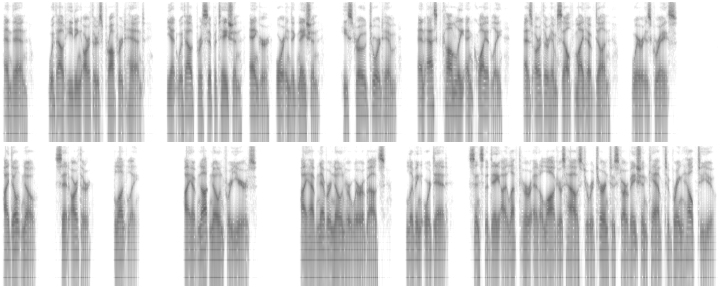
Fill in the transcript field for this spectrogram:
And then, without heeding Arthur's proffered hand, yet without precipitation, anger, or indignation, he strode toward him, and asked calmly and quietly, as Arthur himself might have done, Where is Grace? I don't know, said Arthur, bluntly. I have not known for years. I have never known her whereabouts, living or dead, since the day I left her at a logger's house to return to starvation camp to bring help to you.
